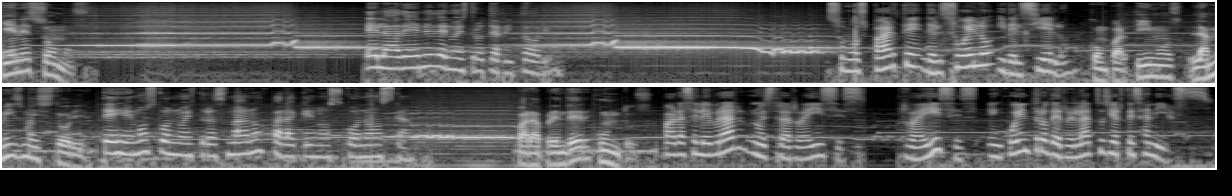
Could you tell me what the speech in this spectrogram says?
¿Quiénes somos? El ADN de nuestro territorio. Somos parte del suelo y del cielo. Compartimos la misma historia. Tejemos con nuestras manos para que nos conozcan. Para aprender juntos. Para celebrar nuestras raíces. Raíces, encuentro de relatos y artesanías.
